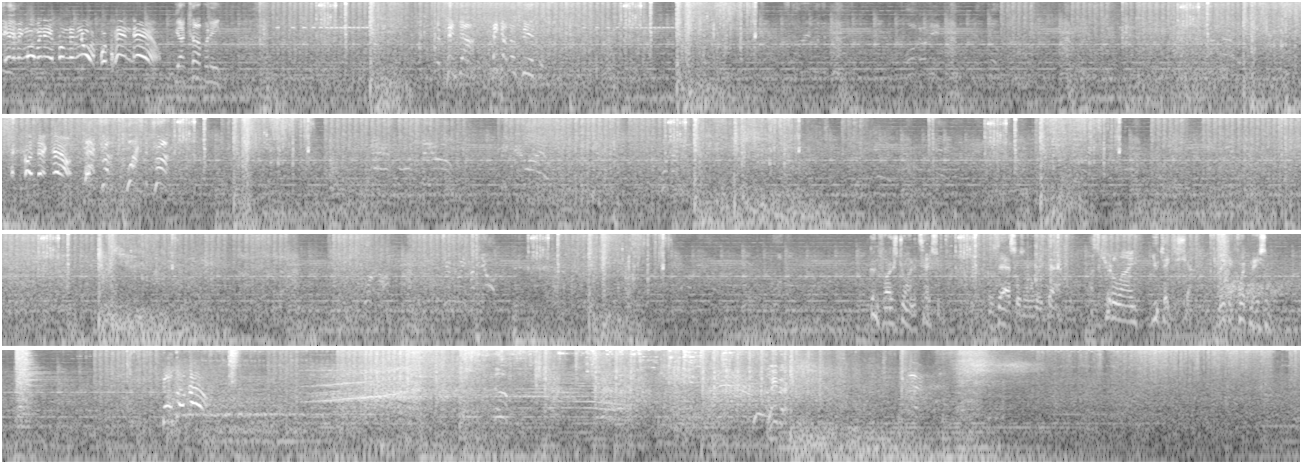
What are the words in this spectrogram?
Enemy moving in from the north, we're pinned down! We got company. They're pinned down! Take out those vehicles! Contact down! Back truck! Watch the truck! Gunfire's drawing attention. Those assholes on the way back. I'll secure the line, you take the shot. Make it quick, Mason. Go, go, go. Weaver.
